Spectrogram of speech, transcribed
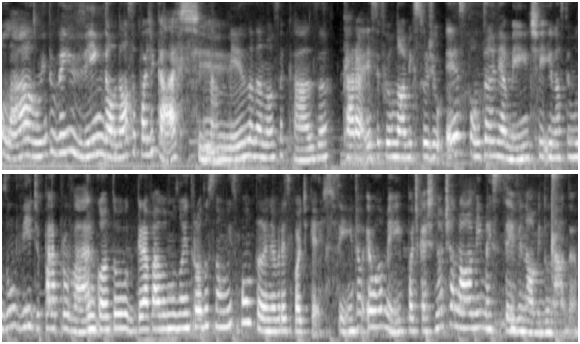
olá, muito bem-vindo ao nosso podcast. Na mesa da nossa casa. Cara, esse foi um nome que surgiu espontaneamente e nós temos um vídeo para provar. Enquanto gravávamos uma introdução espontânea para esse podcast. Sim, então eu amei. O podcast não tinha nome, mas teve nome do nada.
